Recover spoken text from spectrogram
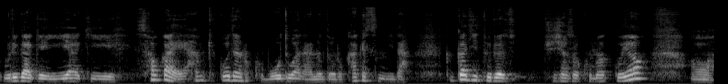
우리 가게 이야기 서가에 함께 꽂아놓고 모두와 나누도록 하겠습니다. 끝까지 들어주셔서 고맙고요. 어,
